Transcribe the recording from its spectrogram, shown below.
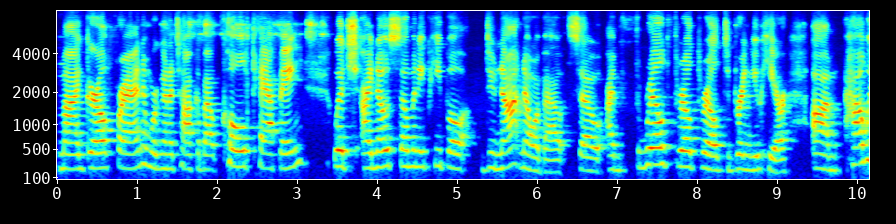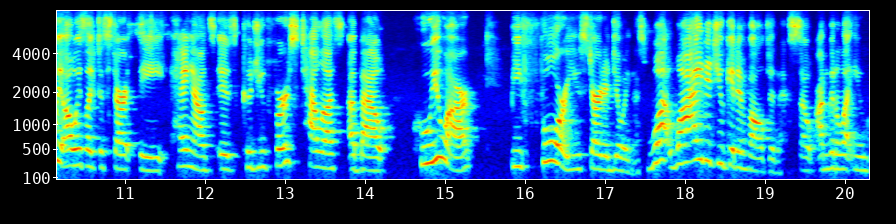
my girlfriend, and we're going to talk about cold capping, which I know so many people do not know about. So I'm thrilled, thrilled, thrilled to bring you here. Um, how we always like to start the Hangouts is could you first tell us about who you are before you started doing this? What, why did you get involved in this? So I'm going to let you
